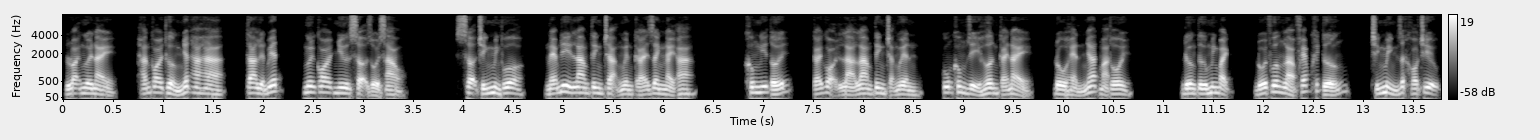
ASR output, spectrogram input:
Loại người này, hắn coi thường nhất ha ha, ta liền biết, ngươi coi như sợ rồi sao? Sợ chính mình thua, ném đi lam tinh trạng nguyên cái danh này a. Không nghĩ tới, cái gọi là lam tinh trạng nguyên, cũng không gì hơn cái này, đồ hèn nhát mà thôi. Đường tứ minh bạch, đối phương là phép khích tướng, chính mình rất khó chịu,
